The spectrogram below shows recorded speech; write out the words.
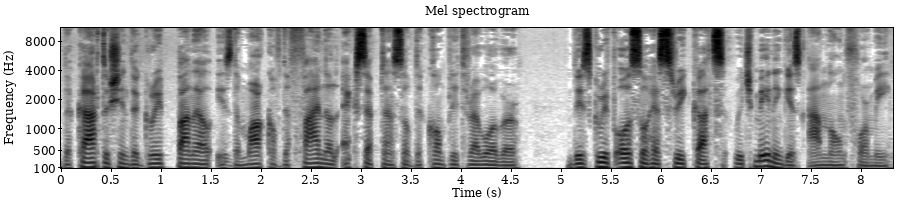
The cartouche in the grip panel is the mark of the final acceptance of the complete revolver. This grip also has three cuts, which meaning is unknown for me.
